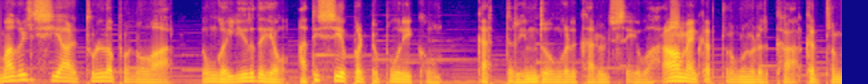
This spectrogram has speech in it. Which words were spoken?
மகிழ்ச்சியால் துள்ள பண்ணுவார் உங்கள் இருதயம் அதிசயப்பட்டு பூரிக்கும். கர்த்தர் இன்று உங்களுக்கு அருள் செய்வார். ஆமென். கர்த்தர் உங்களோட இருக்கிறார் கர்த்தர்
